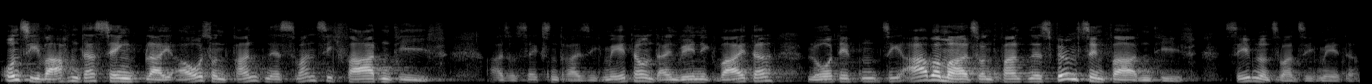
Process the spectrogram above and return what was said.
Und sie warfen das Senkblei aus und fanden es 20 Faden tief also 36 Meter, und ein wenig weiter loteten sie abermals und fanden es 15 Faden tief, 27 Meter.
